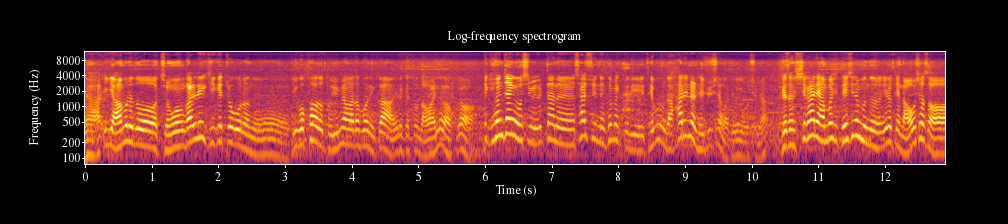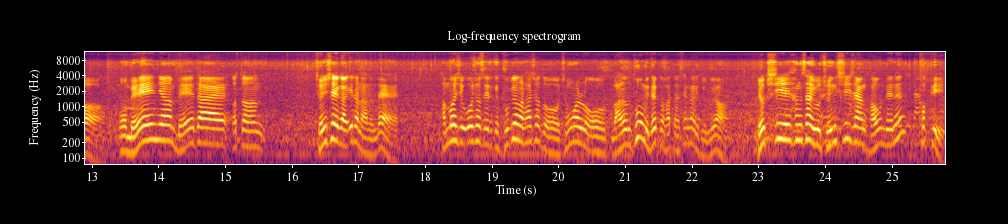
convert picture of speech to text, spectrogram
야 이게 아무래도 정원관리 기계 쪽으로는 이거 파워도 또 유명하다 보니까 이렇게 또 나와 있는 것 같고요. 이렇게 현장에 오시면 일단은 살 수 있는 금액들이 대부분 다 할인을 해주시는 거죠 여기 보시면. 그래서 시간이 한 번씩 되시는 분들은 이렇게 나오셔서 뭐 매년 매달 어떤 전시회가 일어나는데 한 번씩 오셔서 이렇게 구경을 하셔도 정말로 많은 도움이 될 것 같다는 생각이 들고요. 역시 항상 이 전시장 가운데는 커피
